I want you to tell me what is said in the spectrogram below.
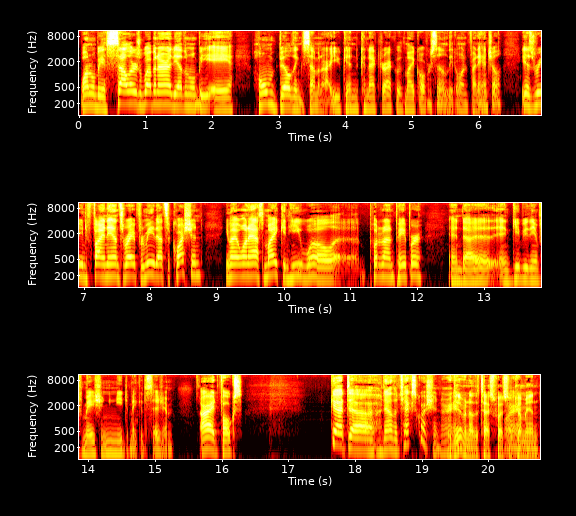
One will be a seller's webinar, the other one will be a home building seminar. You can connect directly with Mike Overson at Leader One Financial. Is refinance right for me? That's a question you might want to ask Mike, and he will uh, put it on paper and uh, and give you the information you need to make a decision. All right, folks. Got uh, another text question. All We right. did have another text question All right. come in.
